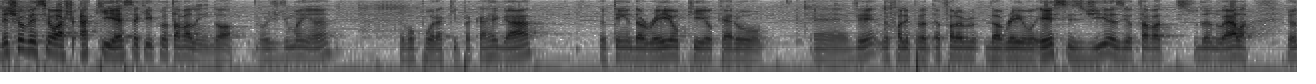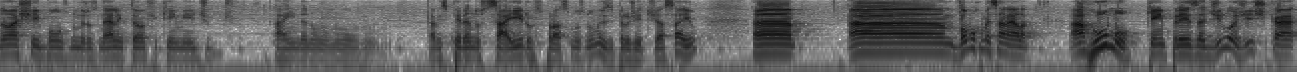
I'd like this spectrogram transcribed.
Deixa eu ver se eu acho. Aqui, essa aqui que eu tava lendo, ó. Hoje de manhã. Eu vou pôr aqui pra carregar. Eu tenho da Rail que eu quero é, ver. Eu falei, pra, eu falei da Rail esses dias e eu tava estudando ela. Eu não achei bons números nela, então eu fiquei meio de. de- ainda não, não- Tava esperando sair os próximos números e pelo jeito já saiu. Ah, ah, vamos começar nela. A Rumo, que é a empresa de logística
